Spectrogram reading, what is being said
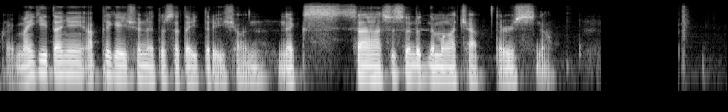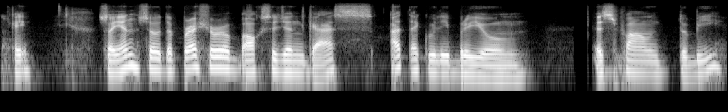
Okay, makikita nyo yung application nito sa titration next sa susunod na mga chapters, no? So, yan. So, the pressure of oxygen gas at equilibrium is found to be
